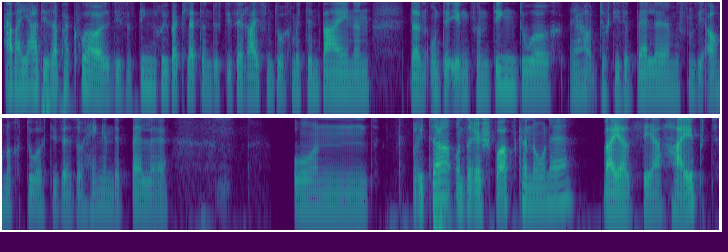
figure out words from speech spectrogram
aber ja, dieser Parcours, dieses Ding rüberklettern, durch diese Reifen durch mit den Beinen, dann unter irgend so ein Ding durch, ja, und durch diese Bälle müssen sie auch noch durch, diese so hängende Bälle. Und Britta, unsere Sportskanone, war ja sehr hyped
